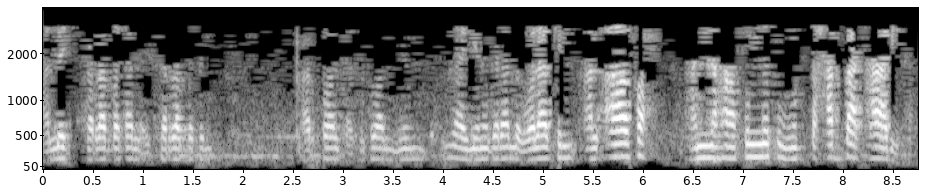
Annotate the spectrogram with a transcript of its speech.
عليك سرابة سرابة أرطال تسطوال من لا ينقر ولكن الآصح أنها سنة مستحبة حارثة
